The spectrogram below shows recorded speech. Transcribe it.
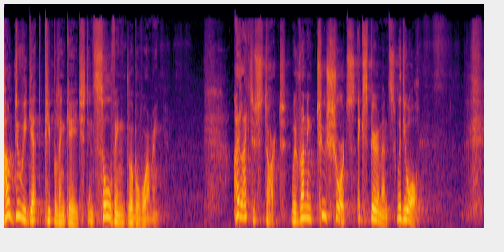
How do we get people engaged in solving global warming? I'd like to start with running two short experiments with you all.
